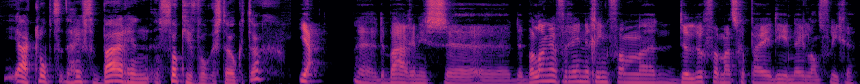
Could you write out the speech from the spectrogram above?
Ja, klopt. Daar heeft de Barin een stokje voor gestoken, toch? Ja, uh, de Barin is uh, de belangenvereniging van uh, de luchtvaartmaatschappijen die in Nederland vliegen.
